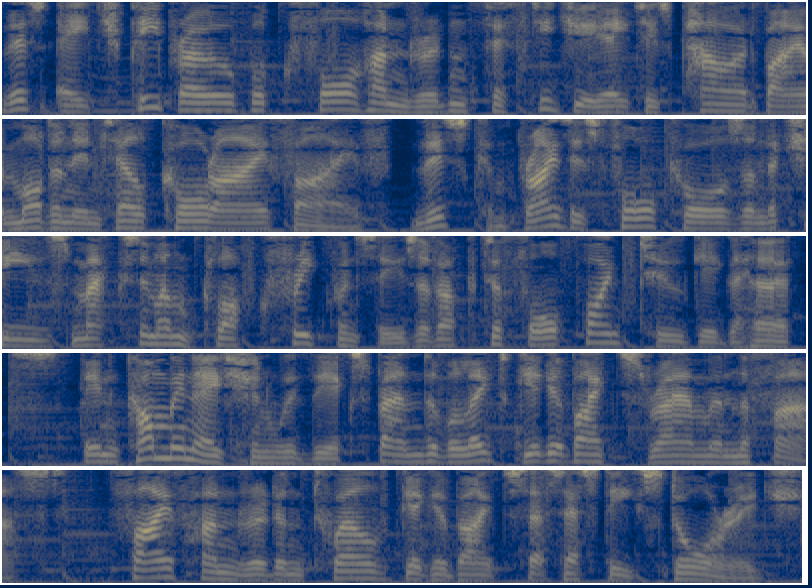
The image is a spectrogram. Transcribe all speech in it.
This HP ProBook 450G8 is powered by a modern Intel Core i5. This comprises 4 cores and achieves maximum clock frequencies of up to 4.2 GHz. In combination with the expandable 8GB RAM and the fast, 512 GB SSD storage,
